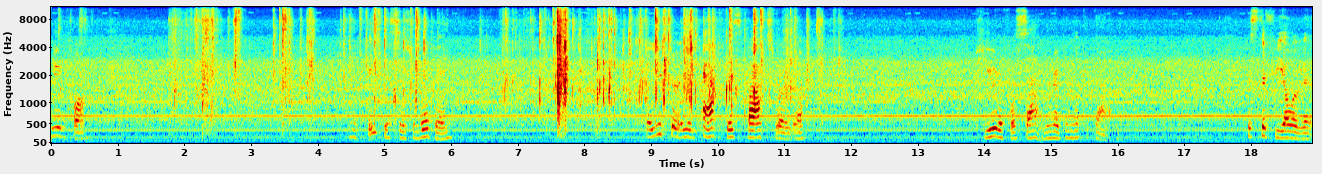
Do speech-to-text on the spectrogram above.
Beautiful. I think this is ribbon. So you certainly packed this box, Rhoda. Beautiful satin ribbon. Look at that. Just the feel of it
